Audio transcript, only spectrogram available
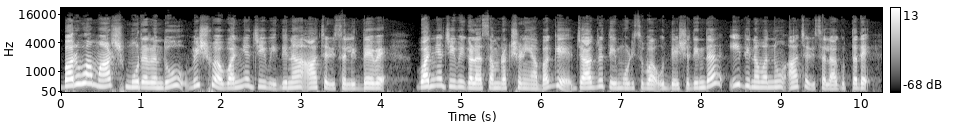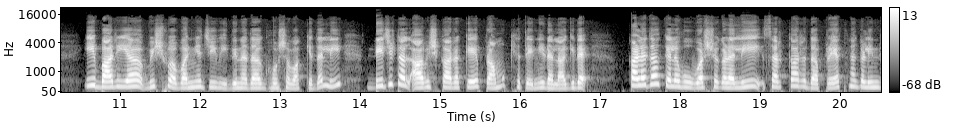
ಬರುವ ಮಾರ್ಚ್ ಮೂರರಂದು ವಿಶ್ವ ವನ್ಯಜೀವಿ ದಿನ ಆಚರಿಸಲಿದ್ದೇವೆ. ವನ್ಯಜೀವಿಗಳ ಸಂರಕ್ಷಣೆಯ ಬಗ್ಗೆ ಜಾಗೃತಿ ಮೂಡಿಸುವ ಉದ್ದೇಶದಿಂದ ಈ ದಿನವನ್ನು ಆಚರಿಸಲಾಗುತ್ತದೆ. ಈ ಬಾರಿಯ ವಿಶ್ವ ವನ್ಯಜೀವಿ ದಿನದ ಘೋಷವಾಕ್ಯದಲ್ಲಿ ಡಿಜಿಟಲ್ ಆವಿಷ್ಕಾರಕ್ಕೆ ಪ್ರಾಮುಖ್ಯತೆ ನೀಡಲಾಗಿದೆ. ಕಳೆದ ಕೆಲವು ವರ್ಷಗಳಲ್ಲಿ ಸರ್ಕಾರದ ಪ್ರಯತ್ನಗಳಿಂದ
